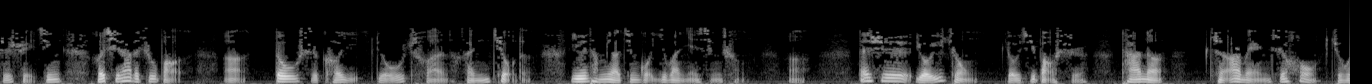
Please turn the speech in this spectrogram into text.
石、水晶和其他的珠宝啊。都是可以流传很久的，因为它们要经过亿万年形成啊。但是有一种有机宝石，它呢，成二百年之后就会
